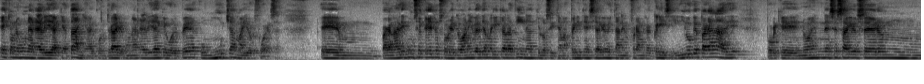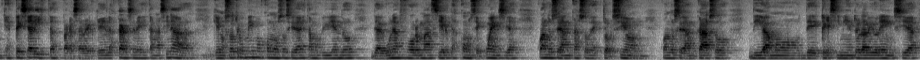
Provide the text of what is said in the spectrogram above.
esto no es una realidad que atañe, al contrario, es una realidad que golpea con mucha mayor fuerza. Em, para nadie es un secreto, sobre todo a nivel de América Latina, que los sistemas penitenciarios están en franca crisis. Y digo que para nadie porque no es necesario ser um, especialistas para saber que las cárceles están hacinadas, que nosotros mismos como sociedad estamos viviendo de alguna forma ciertas consecuencias cuando se dan casos de extorsión, cuando se dan casos, digamos, de crecimiento de la violencia,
